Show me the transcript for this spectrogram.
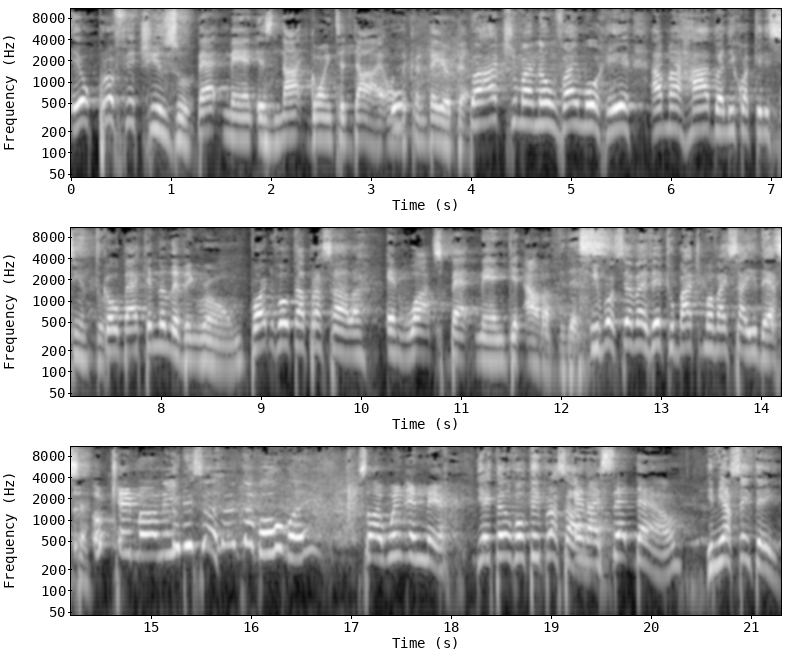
Eu profetizo. Batman is not going to die on O the conveyor belt. Batman não vai morrer amarrado ali com aquele cinto. Go back in the living room Pode voltar para a sala and watch Batman get out of this. e você vai ver que o Batman vai sair dessa. Okay, mommy. Eu disse, "Ah, tá bom, mãe. So I went in there E então eu voltei para a and sala I sat down, e me assentei.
